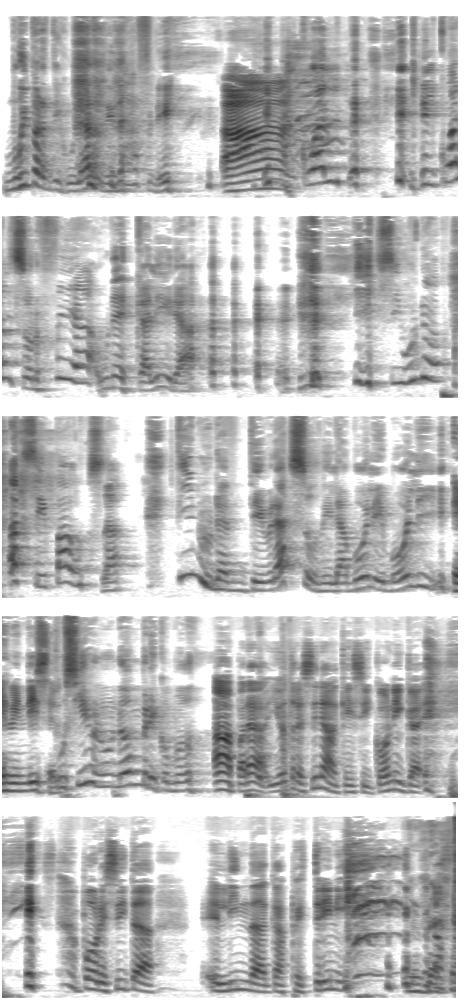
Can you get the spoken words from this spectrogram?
muy particular de Daphne, en, Ah, el cual, en el cual surfea una escalera. Y si uno hace pausa, tiene un antebrazo de la mole moli. Es Vin Diesel. Pusieron un hombre como ah, pará. Y otra escena que es icónica es pobrecita eh, Linda Caspestrini. no sé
